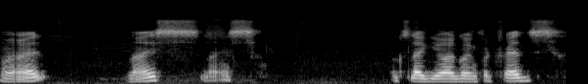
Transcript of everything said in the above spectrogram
All right, nice, nice. Looks like you are going for treads.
